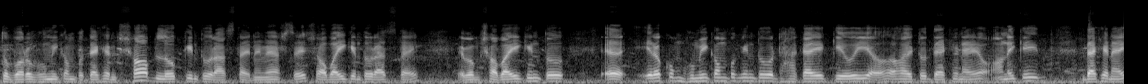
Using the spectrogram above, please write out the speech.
এত বড় ভূমিকম্প, দেখেন, সব লোক কিন্তু রাস্তায় নেমে আসছে, সবাই কিন্তু রাস্তায় এবং সবাই কিন্তু এরকম ভূমিকম্প কিন্তু ঢাকায় কেউই হয়তো দেখে নাই, অনেকেই দেখে নাই,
